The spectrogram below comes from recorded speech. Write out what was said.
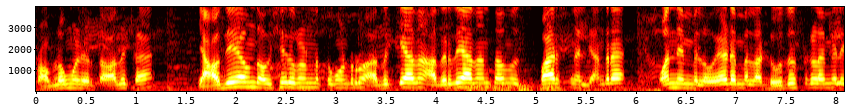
ಪ್ರಾಬ್ಲಮ್ಗಳು ಇರ್ತಾವೆ ಅದಕ್ಕೆ ಯಾವುದೇ ಒಂದು ಔಷಧಿಗಳನ್ನ ತಗೊಂಡ್ರು ಅದಕ್ಕೆ ಆದ, ಅದರದೇ ಆದಂಥ ಒಂದು ಶಿಫಾರಸಿನಲ್ಲಿ ಅಂದ್ರೆ ಒಂದು ಎಂ ಎಲ್ ಎರಡು ಎಂ ಎಲ್ ಡೋಸಸ್ಗಳ ಮೇಲೆ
